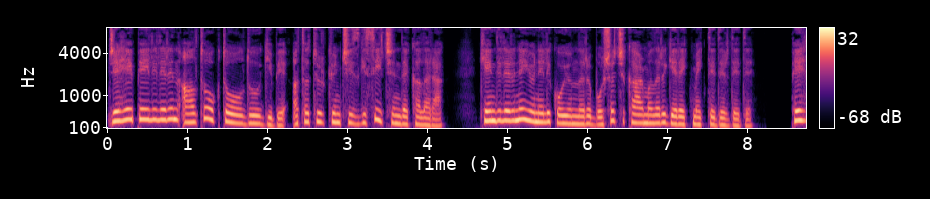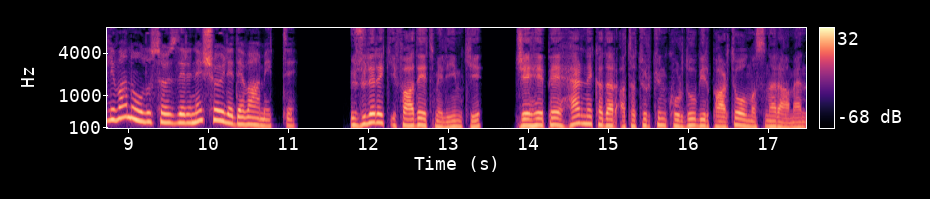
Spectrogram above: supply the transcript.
CHP'lilerin 6 okta olduğu gibi Atatürk'ün çizgisi içinde kalarak, kendilerine yönelik oyunları boşa çıkarmaları gerekmektedir dedi. Pehlivanoğlu sözlerine şöyle devam etti. Üzülerek ifade etmeliyim ki, CHP her ne kadar Atatürk'ün kurduğu bir parti olmasına rağmen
